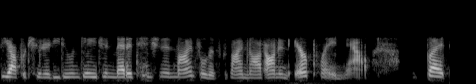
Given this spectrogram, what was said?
the opportunity to engage in meditation and mindfulness because I'm not on an airplane now. But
